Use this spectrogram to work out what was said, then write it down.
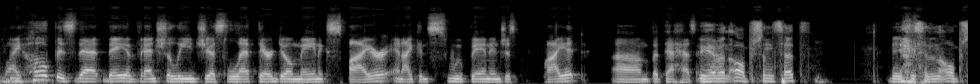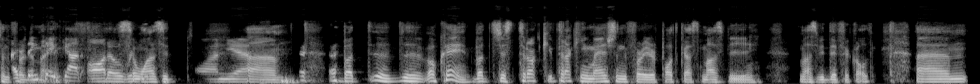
my hope is that they eventually just let their domain expire and I can swoop in and just buy it, um, but that hasn't. Do you have an option set? You need to set an option for I think the they got auto. So once it on, yeah. Um, but uh, the, okay, but just track, tracking mention for your podcast must be must be difficult. Um,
